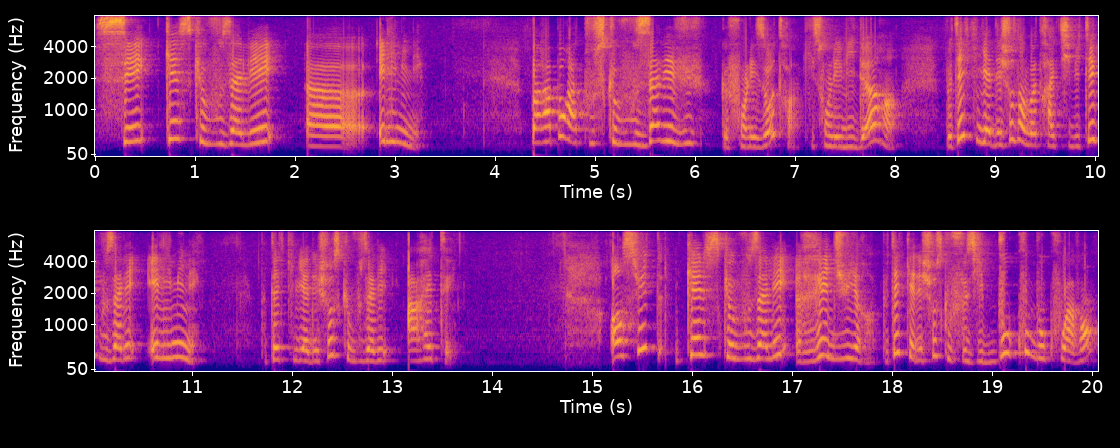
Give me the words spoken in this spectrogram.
c'est qu'est-ce que vous allez euh, éliminer Par rapport à tout ce que vous avez vu que font les autres, qui sont les leaders, peut-être qu'il y a des choses dans votre activité que vous allez éliminer. Peut-être qu'il y a des choses que vous allez arrêter. Ensuite, qu'est-ce que vous allez réduire? Peut-être qu'il y a des choses que vous faisiez beaucoup, beaucoup avant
